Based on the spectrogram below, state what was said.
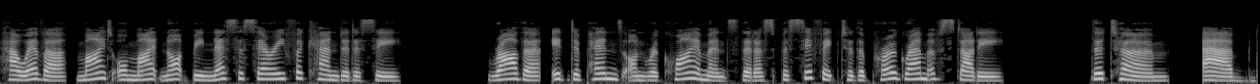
however, might or might not be necessary for candidacy. Rather, it depends on requirements that are specific to the program of study. The term, abd,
